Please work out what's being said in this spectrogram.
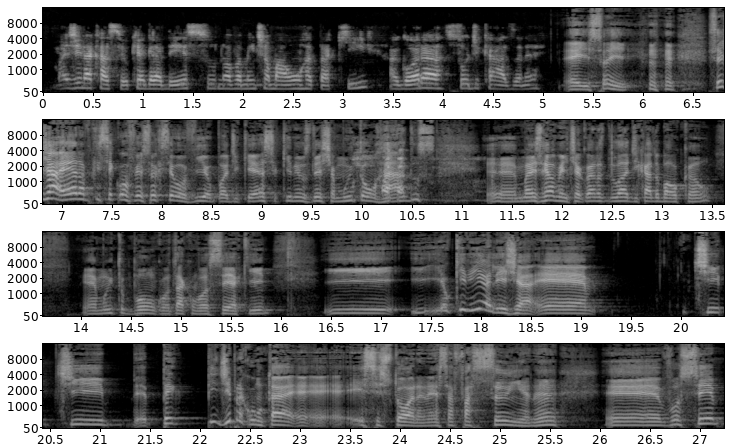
Imagina, Cássio, eu que agradeço. Novamente é uma honra estar aqui. Agora sou de casa, né? É isso aí. Você já era, porque você confessou que você ouvia o podcast, o que nos deixa muito honrados. é, mas realmente, agora do lado de cá do balcão, é muito bom contar com você aqui. E, e eu queria, Lígia, é, te, te é, pedir para contar é, é, essa história, né? essa façanha. Né? É, você,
